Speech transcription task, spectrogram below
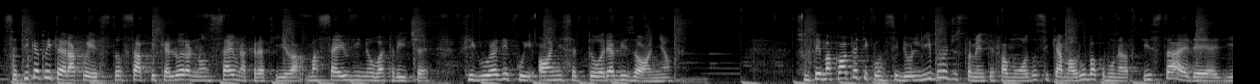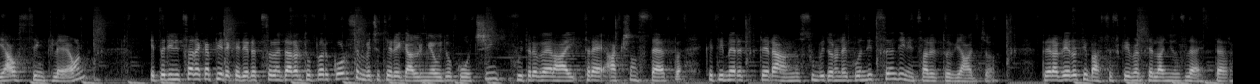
Se ti capiterà questo, sappi che allora non sei una creativa, ma sei un'innovatrice, figura di cui ogni settore ha bisogno. Sul tema copia ti consiglio un libro giustamente famoso, si chiama Ruba come un artista ed è di Austin Kleon. E per iniziare a capire che direzione dare al tuo percorso invece ti regalo il mio audio coaching in cui troverai tre action step che ti metteranno subito nelle condizioni di iniziare il tuo viaggio. Per averlo ti basta iscriverti alla newsletter.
